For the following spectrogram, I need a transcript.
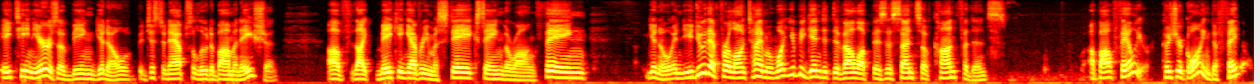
18 years of being, you know, just an absolute abomination of like making every mistake, saying the wrong thing, you know, and you do that for a long time. And what you begin to develop is a sense of confidence about failure because you're going to fail.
